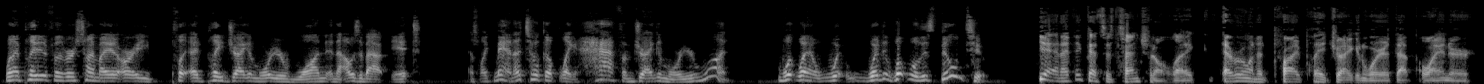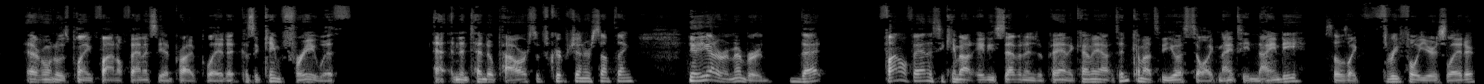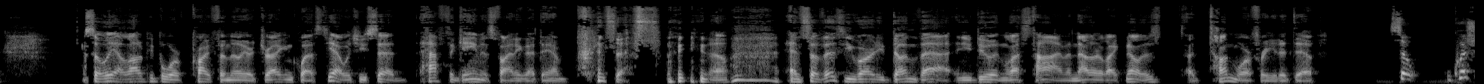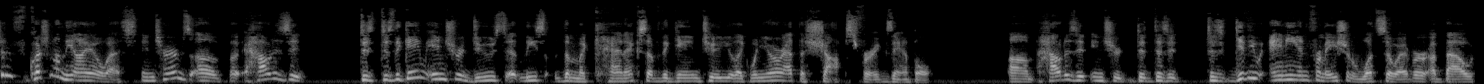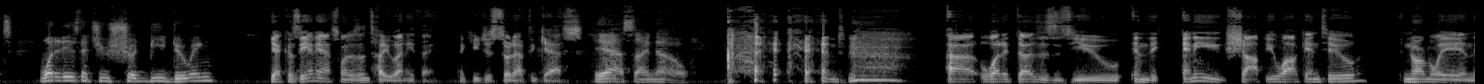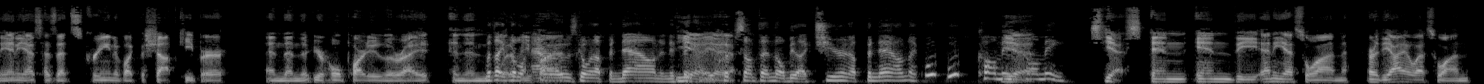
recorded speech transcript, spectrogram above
when I played it for the first time, I had already I'd played Dragon Warrior 1 and that was about it. I was like, man, that took up like half of Dragon Warrior 1. What, what, what, what, will this build to? Yeah, and I think that's intentional. Like everyone had probably played Dragon Warrior at that point, or everyone who was playing Final Fantasy had probably played it because it came free with a Nintendo Power subscription or something. You know, you got to remember that Final Fantasy came out '87 in Japan. It came out, it didn't come out to the U.S. till like 1990, so it was like three full years later. So yeah, a lot of people were probably familiar with Dragon Quest. Yeah, what you said, half the game is finding that damn princess, you know? And so this, you've already done that and you do it in less time. And now they're like, no, there's a ton more for you to do. So question, question on the iOS in terms of uh, how does it, does, does the game introduce at least the mechanics of the game to you? Like when you're at the shops, for example, um, how does it intro, does it does it give you any information whatsoever about what it is that you should be doing? Yeah, because the NES one doesn't tell you anything. Like you just sort of have to guess. Yes, I know. and uh, what it does is, is you in the any shop you walk into, normally in the NES has that screen of like the shopkeeper and then the, your whole party to the right, and then with like little arrows find. going up and down, and if they yeah, can yeah, equip yeah. something, they'll be like cheering up and down, like whoop whoop, call me, call me. Yes, in in the NES one or the iOS one,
